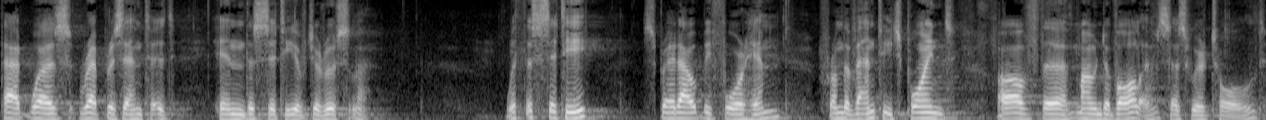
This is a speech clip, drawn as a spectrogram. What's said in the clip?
that was represented in the city of Jerusalem. With the city spread out before him from the vantage point of the Mount of Olives, as we're told,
